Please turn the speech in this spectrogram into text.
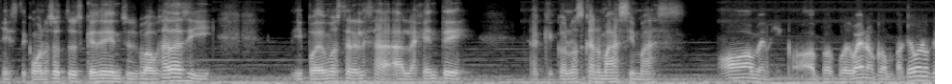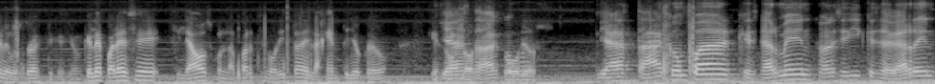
este, como nosotros, que hacen sus babosadas y, y podemos traerles a la gente a que conozcan más y más. Hombre, mi compa, pues bueno, compa, qué bueno que le gustó la explicación. ¿Qué le parece si le vamos con la parte favorita de la gente, yo creo? Que son Ya los está, compa. Ya está, compa, que se armen, ahora sí que se agarren.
